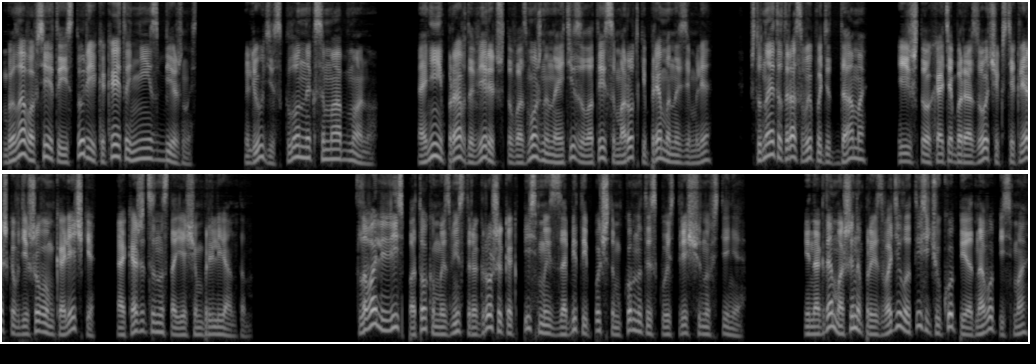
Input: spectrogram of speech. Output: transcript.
была во всей этой истории какая-то неизбежность. Люди склонны к самообману. Они и правда верят, что возможно найти золотые самородки прямо на земле, что на этот раз выпадет дама, и что хотя бы разочек стекляшка в дешевом колечке окажется настоящим бриллиантом. Слова лились потоком из мистера Гроша, как письма из забитой почтом комнаты сквозь трещину в стене. Иногда машина производила тысячу копий одного письма,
